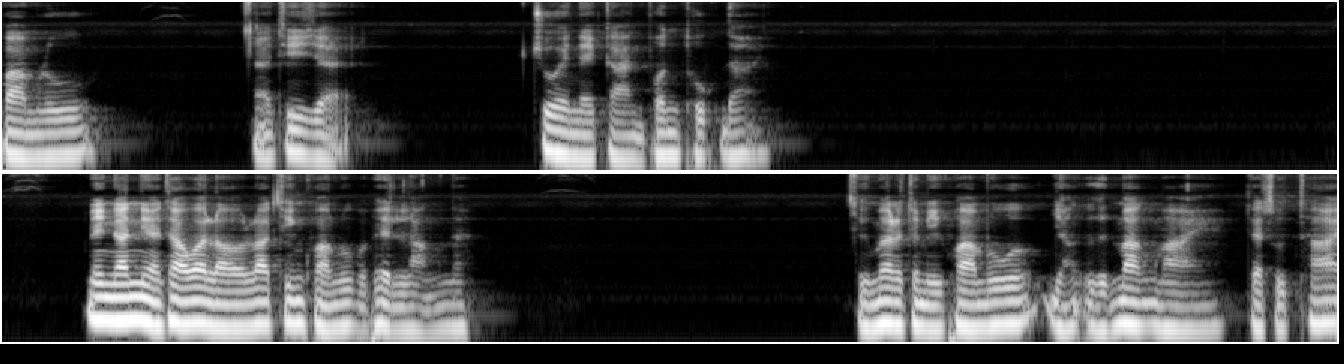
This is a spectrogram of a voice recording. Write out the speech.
ความรู้ที่จะช่วยในการพ้นทุกข์ได้ ไม่งั้นเนี่ยถ้าว่าเราละทิ้งความรู้ประเภทหลังนะถึงแม้เราจะมีความรู้อย่างอื่นมากมาย แต่สุดท้าย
